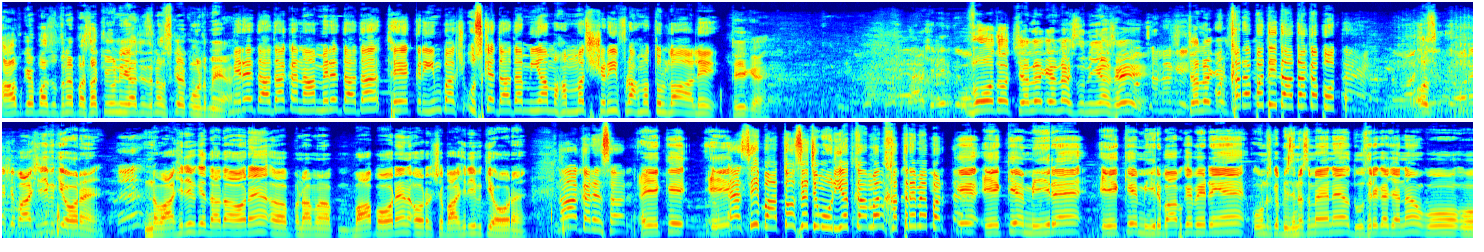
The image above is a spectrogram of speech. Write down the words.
आपके पास उतना पैसा क्यों नहीं आया जितना उसके अकाउंट में है? मेरे दादा का नाम मेरे दादा थे करीम बख्श उसके दादा मियाँ मोहम्मद शरीफ रहमतुल्लाह अलैह। ठीक है। वो तो चले गए ना इस दुनिया से। चले गए। खरापति दादा का पोता है। शबाज शरीफ के और हैं। नवाज़ शरीफ के दादा और हैं नाम बाप और हैं और शबाज शरीफ के और हैं। ना करें सर। एक एक ऐसी बातों से जमहूरियत का अमल खतरे में पड़ता है। एक के अमीर हैं एक के अमीर बाप के बेटे हैं उनके बिजनेसमैन है और दूसरे का जो है ना वो वो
